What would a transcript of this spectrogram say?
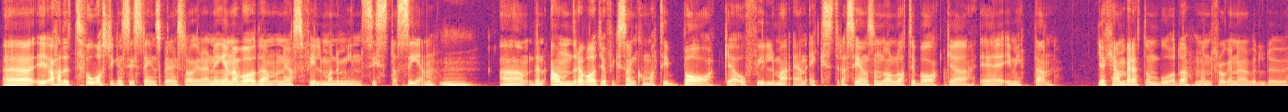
Eh, jag hade två stycken sista inspelningsdagar. Den ena var den när jag filmade min sista scen. Mm. Eh, den andra var att jag fick sen komma tillbaka och filma en extra scen som de la tillbaka eh, i mitten. Jag kan berätta om båda, men frågan är, vill du,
